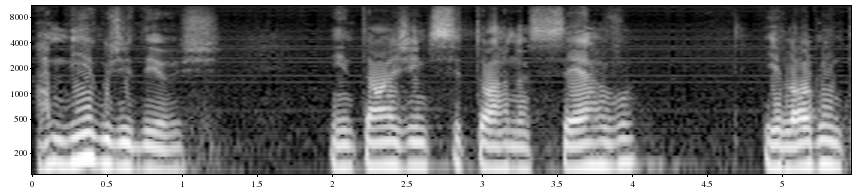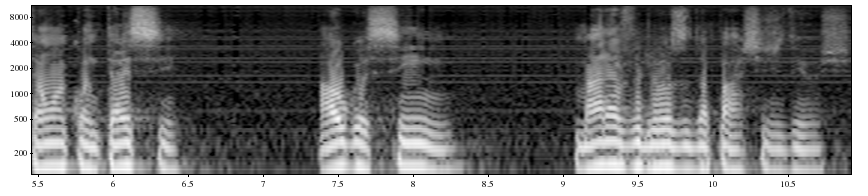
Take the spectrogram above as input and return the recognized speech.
amigo de Deus. Então a gente se torna servo e logo então acontece algo assim maravilhoso da parte de Deus.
